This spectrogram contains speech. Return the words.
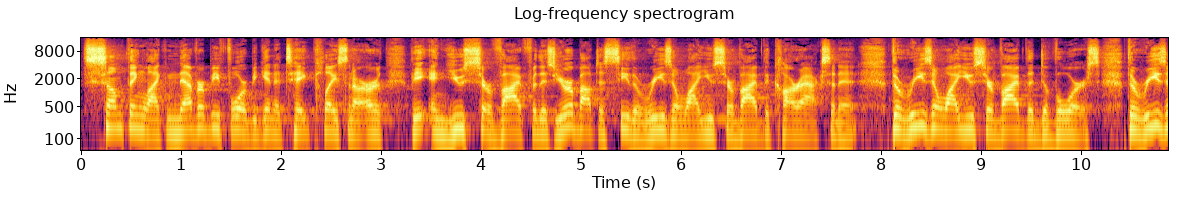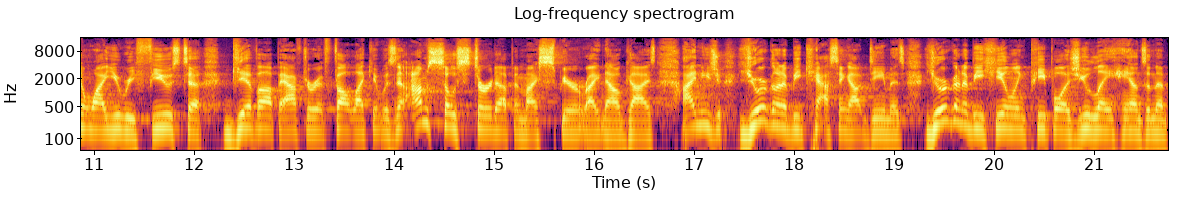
something like never before begin to take place in our earth, and you survive for this. You're about to see the reason why you survived the car accident, the reason why you survived the divorce, the reason why you refused to give up after it felt like it was. I'm so stirred up in my spirit right now, guys. I need you. You're going to be casting out demons. You're going to be healing people as you lay hands on them.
